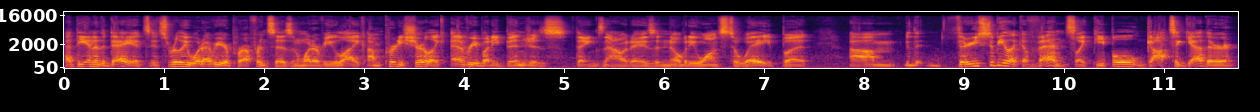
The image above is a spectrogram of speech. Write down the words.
at the end of the day it's it's really whatever your preference is and whatever you like. I'm pretty sure like everybody binges things nowadays and nobody wants to wait, but um, th there used to be like events, like people got together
